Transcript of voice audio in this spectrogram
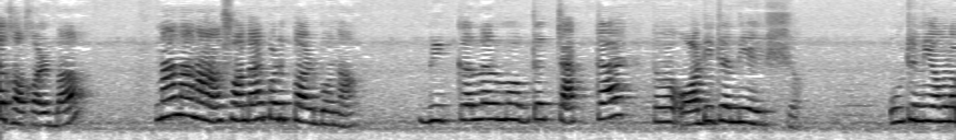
দেখা করবা? না না না, সন্ধ্যার পরে পারব না। বিকালের মধ্যে চারটায় তোমার অডিটা নিয়ে এসো। ওইটা নিয়ে আমরা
